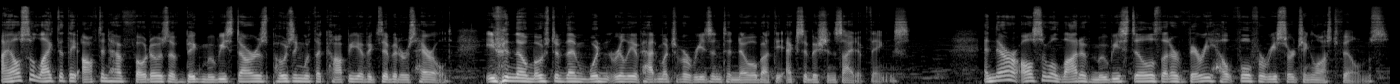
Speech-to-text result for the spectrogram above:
I also like that they often have photos of big movie stars posing with a copy of Exhibitor's Herald, even though most of them wouldn't really have had much of a reason to know about the exhibition side of things. And there are also a lot of movie stills that are very helpful for researching lost films.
